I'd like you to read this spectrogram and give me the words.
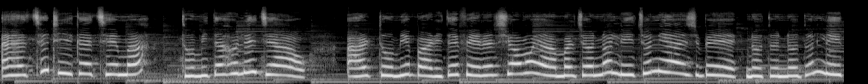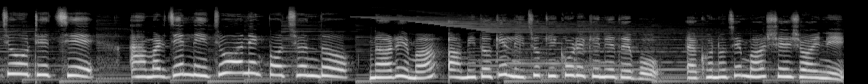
আচ্ছা ঠিক আছে মা। তুমি তাহলে যাও। আর তুমি বাড়িতে ফেরার সময় আমার জন্য লিচু নিয়ে আসবে। নতুন নতুন লিচু উঠেছে। আমার যে লিচু অনেক পছন্দ। না রে মা আমি তোকে লিচু কি করে কিনে দেব? এখনও যে মাস শেষ হয়নি।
